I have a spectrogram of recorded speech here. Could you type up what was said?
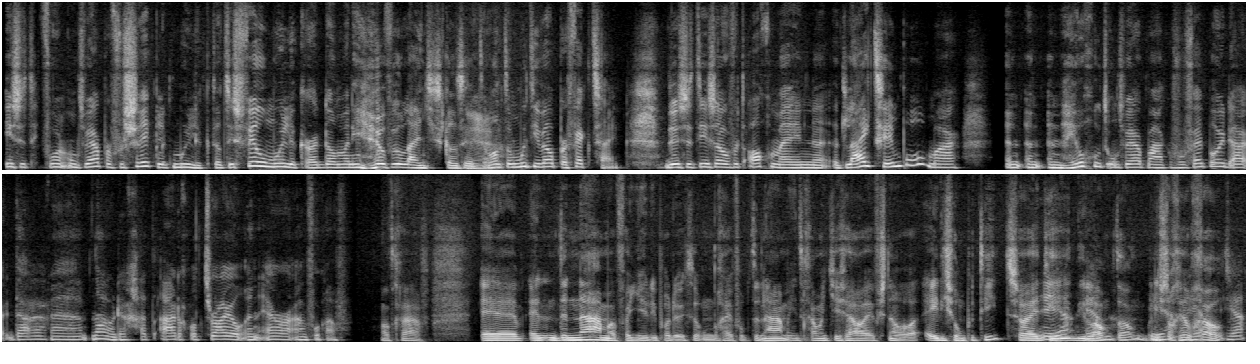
is het voor een ontwerper verschrikkelijk moeilijk. Dat is veel moeilijker dan wanneer je heel veel lijntjes kan zetten. Ja. Want dan moet hij wel perfect zijn. Dus het is over het algemeen, eh, het lijkt simpel, maar een, een, een heel goed ontwerp maken voor Fatboy, daar, daar, eh, nou, daar gaat aardig wat trial en error aan vooraf. Wat gaaf. Eh, en de namen van jullie producten, om nog even op de namen in te gaan. Want je zou even snel Edison Petit, zo heet die, Ja, die ja. lamp dan. Maar die is toch heel groot? Ja.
